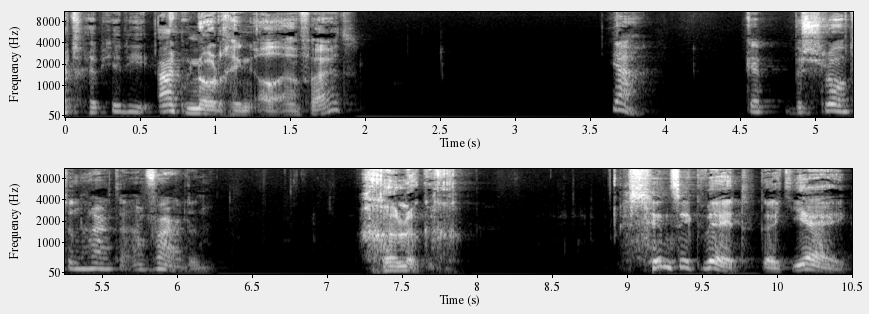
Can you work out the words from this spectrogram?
Bart, heb je die uitnodiging al aanvaard? Ja, ik heb besloten haar te aanvaarden. Gelukkig. Sinds ik weet dat jij,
